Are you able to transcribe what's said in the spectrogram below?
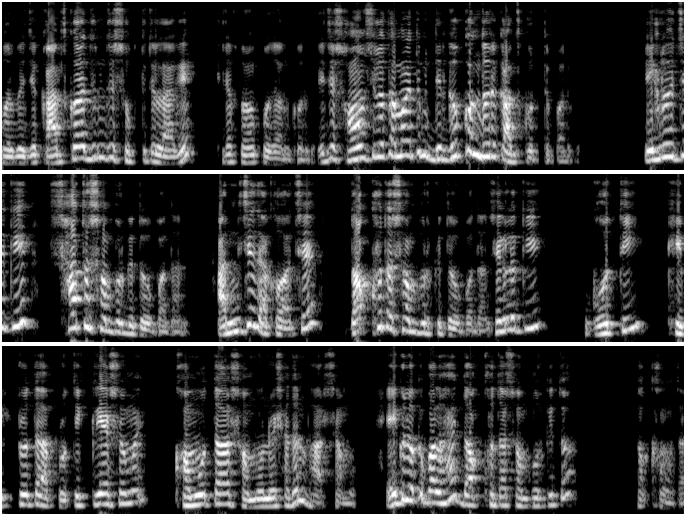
করবে, যে কাজ করার জন্য যে শক্তিটা লাগে সেটা তোমাকে প্রদান করবে। এই যে সহনশীলতা মানে তুমি দীর্ঘক্ষণ ধরে কাজ করতে পারবে। এগুলো হচ্ছে কি? স্বার্থ সম্পর্কিত উপাদান। আর নিচে দেখো আছে দক্ষতা সম্পর্কিত উপাদান। সেগুলো কি? গতি, ক্ষিপ্রতা প্রতিক্রিয়া সময়, ক্ষমতা, সমন্বয় সাধন, ভারসাম্য। এগুলোকে বলা হয় দক্ষতা সম্পর্কিত সক্ষমতা।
